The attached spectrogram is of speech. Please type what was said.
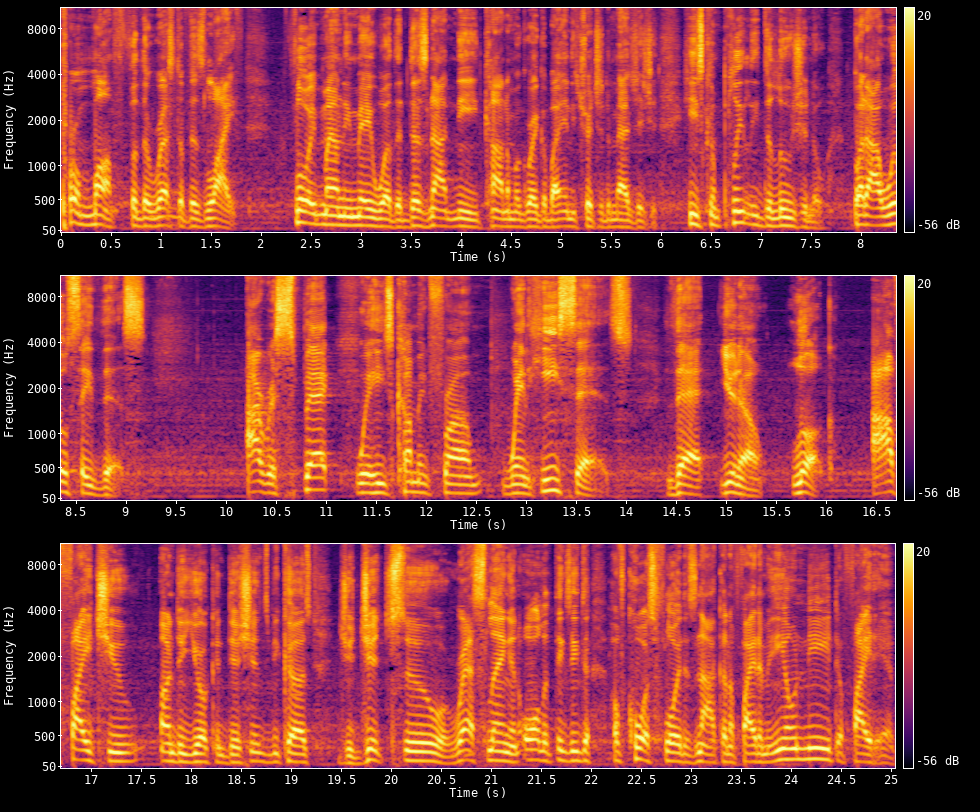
per month for the rest of his life. Floyd Money Mayweather does not need Conor McGregor by any stretch of the imagination. He's completely delusional. But I will say this. I respect where he's coming from when he says that, you know, look, I'll fight you under your conditions because jiu-jitsu or wrestling and all the things he does. Of course, Floyd is not going to fight him, he don't need to fight him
